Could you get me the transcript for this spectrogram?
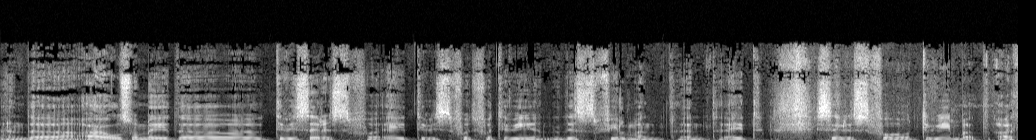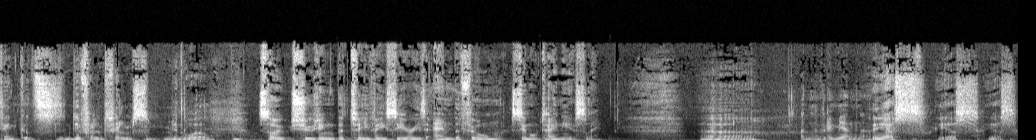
And uh, I also made a TV series for eight TV for, for TV and this film and and eight series for TV. But I think it's different films. Meanwhile, So shooting the TV series and the film simultaneously, uh, Одновременно. yes, yes, yes.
